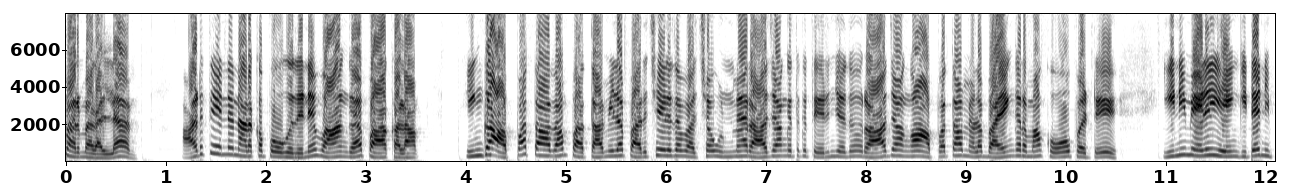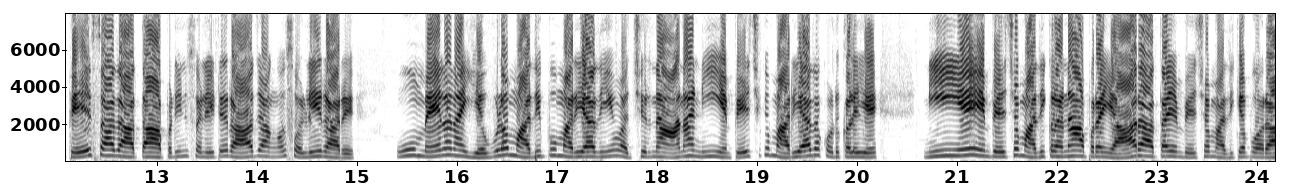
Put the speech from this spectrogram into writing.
மருமகள்ல. அடுத்து என்ன நடக்க போகுதுன்னு வாங்க பார்க்கலாம். இங்க அப்பத்தா தான் ப தமிழை பரிச்சை எழுத வச்ச உண்மை ராஜாங்கத்துக்கு தெரிஞ்சதும் ராஜாங்கம் அப்பத்தா மேலே பயங்கரமாக கோவப்பட்டு இனிமேல் என்கிட்ட நீ பேசாத ஆத்தா அப்படின்னு சொல்லிட்டு ராஜாங்கம் சொல்லிடுறாரு உன் மேலே நான் எவ்வளோ மதிப்பு மரியாதையும் வச்சுருந்தேன். ஆனால் நீ என் பேச்சுக்கு மரியாதை கொடுக்கலையே. நீயே என் பேச்சை மதிக்கலைன்னா அப்புறம் யார் ஆத்தா என் பேச்சை மதிக்க போகிறா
